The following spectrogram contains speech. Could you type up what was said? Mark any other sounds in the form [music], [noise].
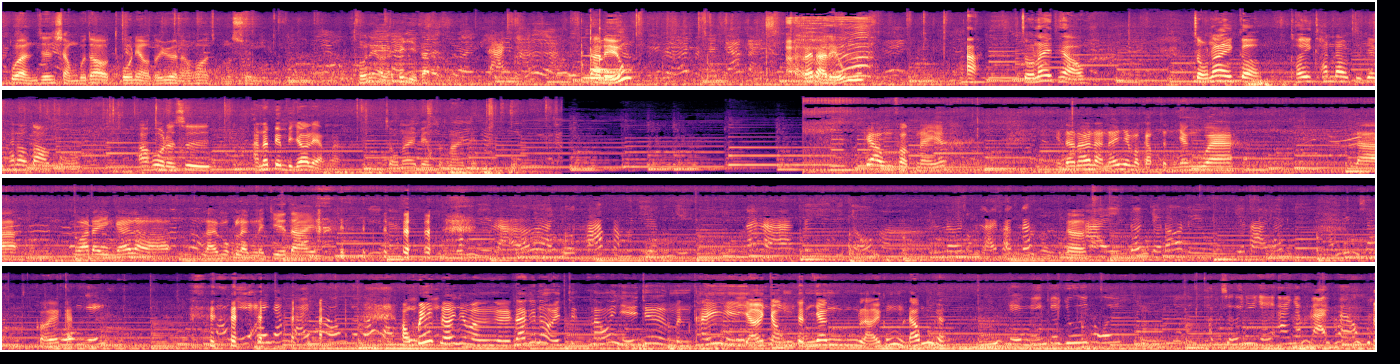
忽然间想不到鸵鸟的越南话怎么说。鸵鸟来个 gì ta? Đà điểu. cái là điểu à 走那一条走那一个可以看到直接看到大佛啊或者是啊那边比较凉啊走那一边走那一边cái ông Phật này á người ta nói là nếu như mà cặp tình nhân qua là qua đây cái là lại một lần là chia tay [laughs] thật đó à. ai đến chỗ đó đều chia tay hết không biết sao còn cái cách gì không gì ai dám lại không? Cái đó là không biết nữa nhưng mà người ta cứ nói nói vậy chứ mình thấy vợ chồng tình nhân lợi cũng một đống kìa truyền miệng cho vui thôi. Ừ. thật sự như vậy ai dám lại phải không? [laughs]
